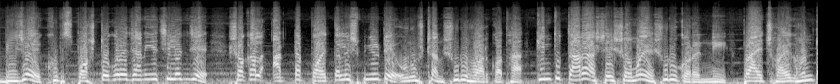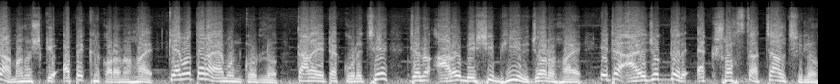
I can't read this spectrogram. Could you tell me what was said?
বিজয় খুব স্পষ্ট করে জানিয়েছিলেন যে, সকাল আটটা পঁয়তাল্লিশ মিনিটে অনুষ্ঠান শুরু হওয়ার কথা। কিন্তু তারা সেই সময়ে শুরু করেননি। প্রায় ছয় ঘণ্টা মানুষকে অপেক্ষা করানো হয়। কেন তারা এমন করল? তারা এটা করেছে যেন আরও বেশি ভিড় জড়ো হয়। এটা আয়োজকদের এক সস্তা চাল ছিল।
